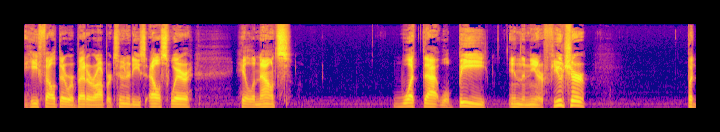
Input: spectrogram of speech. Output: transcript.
he felt there were better opportunities elsewhere. He'll announce what that will be in the near future. But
